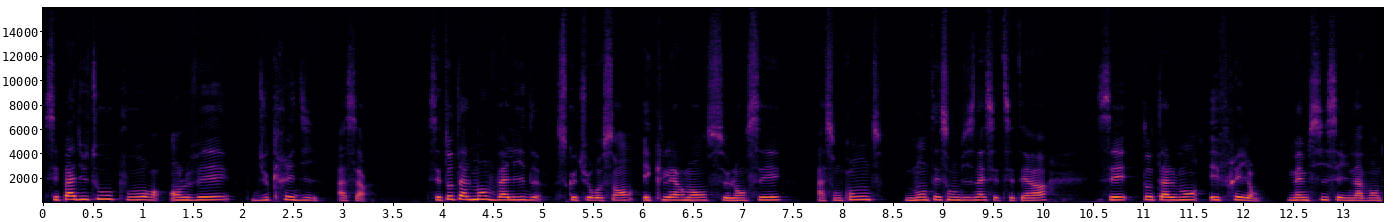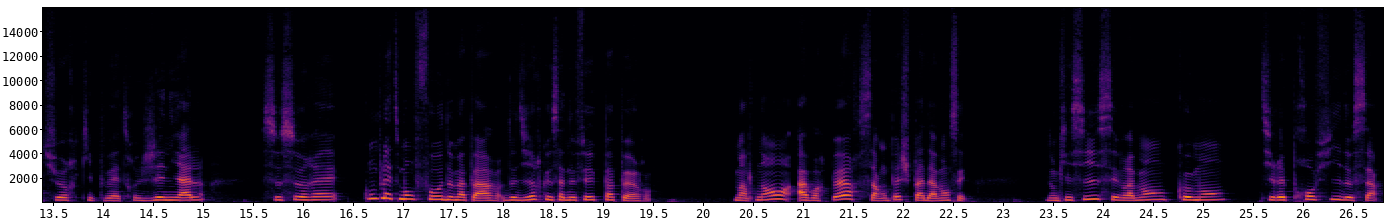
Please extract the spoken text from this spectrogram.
c'est pas du tout pour enlever du crédit à ça. C'est totalement valide ce que tu ressens et clairement se lancer à son compte, monter son business, etc. C'est totalement effrayant. Même si c'est une aventure qui peut être géniale, ce serait complètement faux de ma part de dire que ça ne fait pas peur. Maintenant, avoir peur, ça n'empêche pas d'avancer. Donc ici, c'est vraiment comment tirer profit de ça,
